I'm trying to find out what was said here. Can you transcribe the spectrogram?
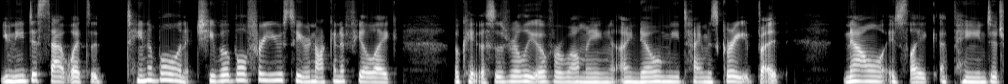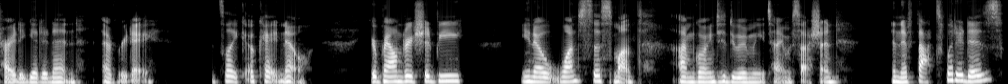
You need to set what's attainable and achievable for you so you're not going to feel like, okay, this is really overwhelming. I know me time is great, but now it's like a pain to try to get it in every day. It's like, okay, no, your boundary should be, you know, once this month, I'm going to do a me time session. And if that's what it is,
